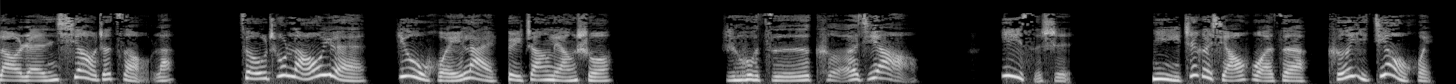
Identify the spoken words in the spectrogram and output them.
老人笑着走了。走出老远，又回来对张良说：“孺子可教。”意思是，你这个小伙子可以教诲。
